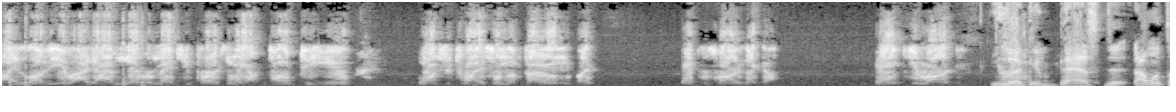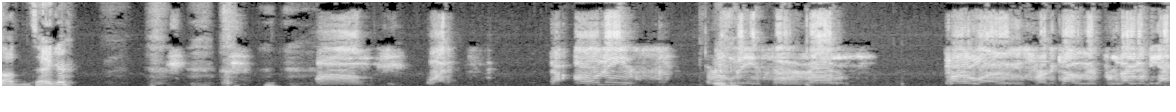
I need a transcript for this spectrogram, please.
I love you. I, I've never met you personally. I've talked to you once or twice on the phone, but that's as far as I got. Thank you, Mark. You looking bastard. I want to talk to Taker. um, what? All these releases and furloughs for the COVID from WWE, I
